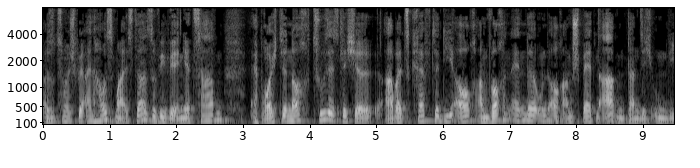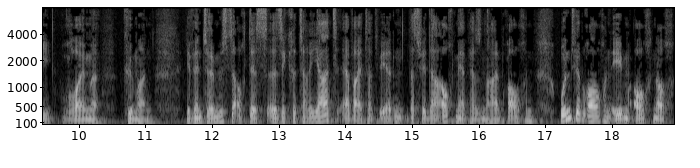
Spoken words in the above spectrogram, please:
also zum Beispiel ein Hausmeister, so wie wir ihn jetzt haben, er bräuchte noch zusätzliche Arbeitskräfte, die auch am Wochenende und auch am späten Abend dann sich um die Räume kümmern. Eventuell müsste auch das äh, Sekretariat erweitert werden, dass wir da auch mehr Personal brauchen. Und wir brauchen eben auch noch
